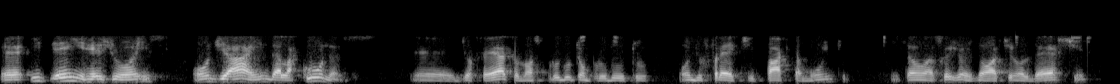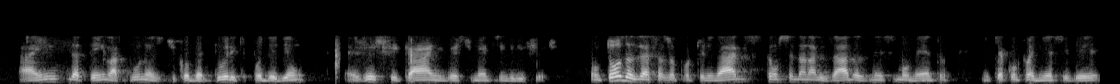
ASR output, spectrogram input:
é, e em regiões onde há ainda lacunas é, de oferta, o nosso produto é um produto onde o frete impacta muito, então, as regiões norte e nordeste ainda têm lacunas de cobertura que poderiam é, justificar investimentos em Greenfield. Então, todas essas oportunidades estão sendo analisadas nesse momento em que a companhia se vê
